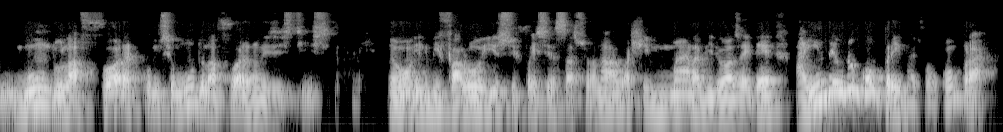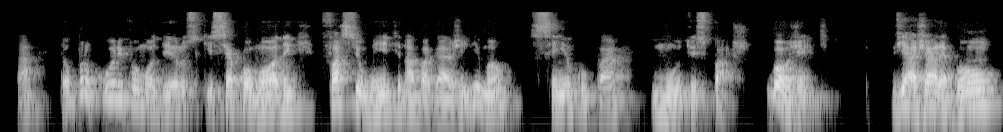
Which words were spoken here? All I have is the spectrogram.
mundo lá fora, como se o mundo lá fora não existisse. Então, ele me falou isso e foi sensacional, achei maravilhosa a ideia. Ainda eu não comprei, mas vou comprar. Tá? Então, procure por modelos que se acomodem facilmente na bagagem de mão, sem ocupar muito espaço. Bom, gente, viajar é bom,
